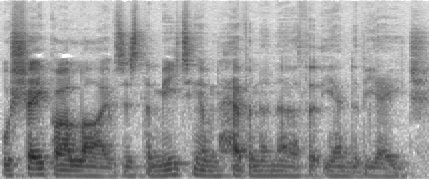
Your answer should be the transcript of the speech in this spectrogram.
will shape our lives, is the meeting of heaven and earth at the end of the age.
